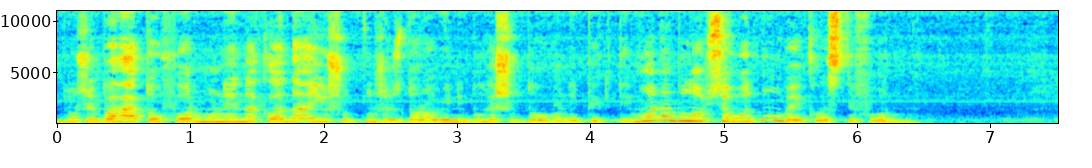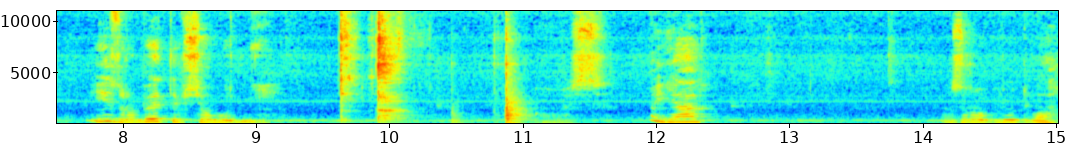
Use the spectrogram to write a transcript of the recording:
Дуже багато форму не накладаю, щоб дуже здорові не були, щоб довго не пекти. Можна було все в одну викласти форму і зробити все в одній. Ось. А я зроблю два.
